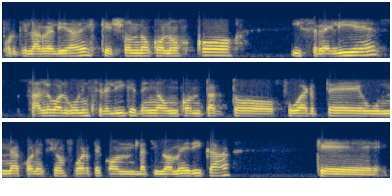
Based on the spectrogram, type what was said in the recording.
porque la realidad es que yo no conozco israelíes, salvo algún israelí que tenga un contacto fuerte, una conexión fuerte con Latinoamérica, que,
